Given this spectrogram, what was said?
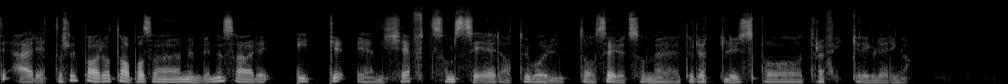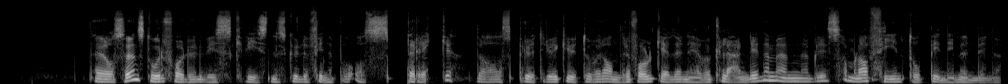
Det er rett og slett bare å ta på seg munnbindet, så er det ikke en kjeft som ser at du går rundt og ser ut som et rødt lys på trafikkreguleringa. Det er også en stor fordel hvis kvisene skulle finne på å sprekke. Da spruter de ikke utover andre folk eller nedover klærne dine, men blir samla fint opp inni munnbindet.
